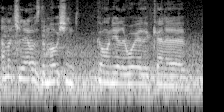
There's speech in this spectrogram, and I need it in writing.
how much of that was the motion going the other way that kind of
